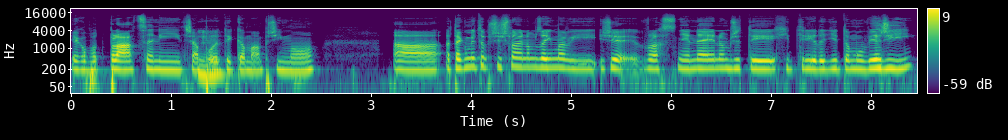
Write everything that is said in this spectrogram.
jako podplácený, třeba Mhm. mm. politikama přímo. A, a tak mi to přišlo jenom zajímavý, že vlastně nejenom, že ty chytrý lidi tomu věří,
